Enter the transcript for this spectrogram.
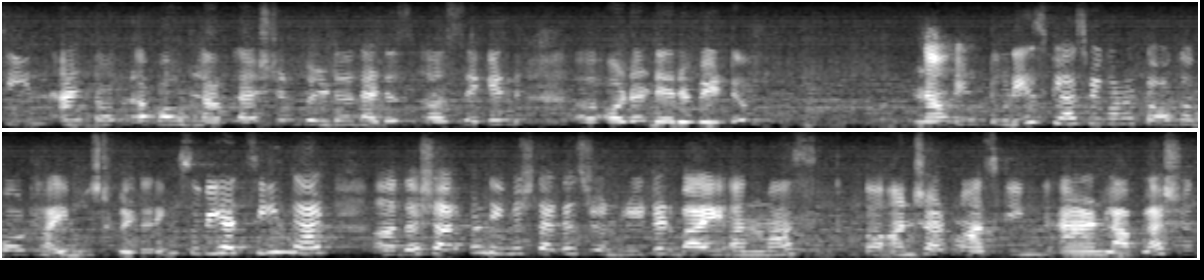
seen and talked about laplacian filter that is a second uh, order derivative now in today's class we're going to talk about high boost filtering. So we had seen that uh, the sharpened image that is generated by unmasked, uh, unsharp masking and Laplacian,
